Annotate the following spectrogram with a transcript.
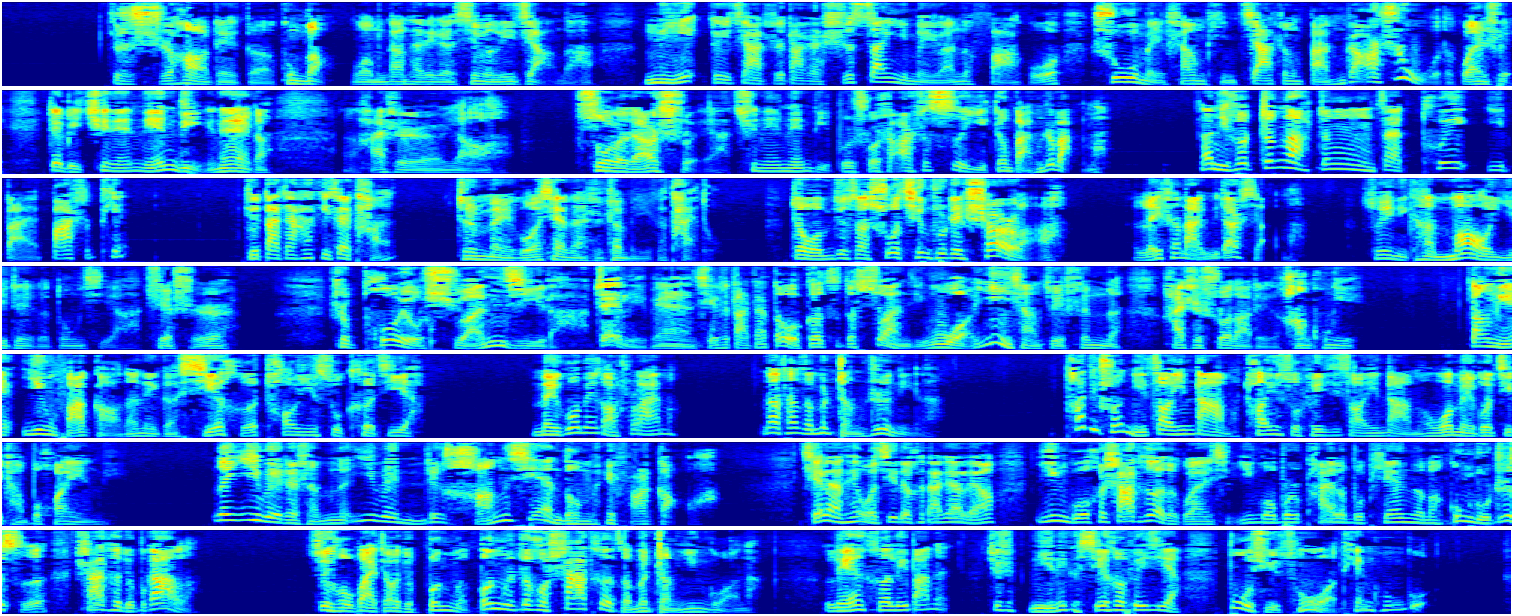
就是十号这个公告，我们刚才这个新闻里讲的哈，你对价值大概十三亿美元的法国输美商品加征百分之二十五的关税，这比去年年底那个还是要缩了点水啊。去年年底不是说是二十四亿征百分之百吗？那你说征啊征，再推一百八十天，就大家还可以再谈。这美国现在是这么一个态度，这我们就算说清楚这事儿了啊。雷声大雨点小嘛，所以你看贸易这个东西啊，确实是颇有玄机的。这里边其实大家都有各自的算计。我印象最深的还是说到这个航空业，当年英法搞的那个协和超音速客机啊，美国没搞出来吗？那他怎么整治你呢？他就说你噪音大嘛，超音速飞机噪音大嘛，我美国机场不欢迎你。那意味着什么呢？意味着你这个航线都没法搞啊。前两天我记得和大家聊英国和沙特的关系，英国不是拍了部片子吗？公主之死，沙特就不干了，最后外交就崩了。崩了之后，沙特怎么整英国呢？联合黎巴嫩，就是你那个协和飞机啊，不许从我天空过。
